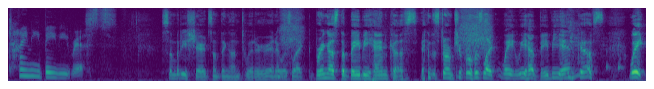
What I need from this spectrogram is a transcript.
tiny baby wrists. Somebody shared something on Twitter, and it was like, "Bring us the baby handcuffs." And the stormtrooper was like, "Wait, we have baby handcuffs? Wait,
